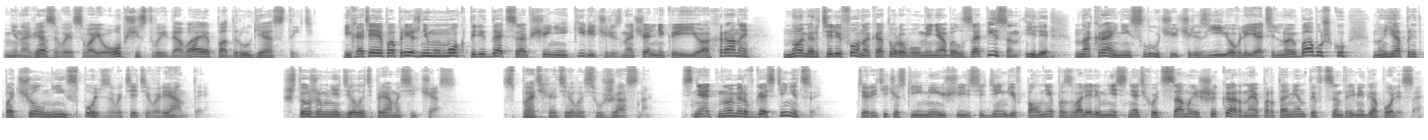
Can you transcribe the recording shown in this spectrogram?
не навязывая свое общество и давая подруге остыть. И хотя я по-прежнему мог передать сообщение Кире через начальника ее охраны, номер телефона которого у меня был записан, или на крайний случай через ее влиятельную бабушку, но я предпочел не использовать эти варианты. Что же мне делать прямо сейчас? Спать хотелось ужасно. Снять номер в гостинице? Теоретически имеющиеся деньги вполне позволяли мне снять хоть самые шикарные апартаменты в центре мегаполиса.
